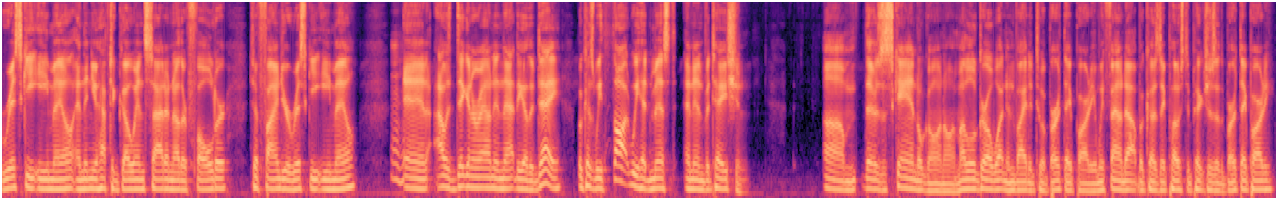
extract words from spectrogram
risky email and then you have to go inside another folder to find your risky email. And I was digging around in that the other day because we thought we had missed an invitation. Um, there's a scandal going on. My little girl wasn't invited to a birthday party, and we found out because they posted pictures of the birthday party.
